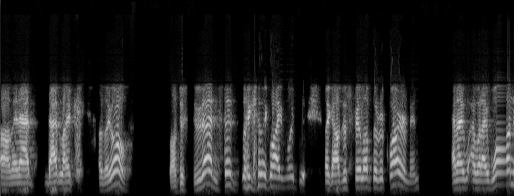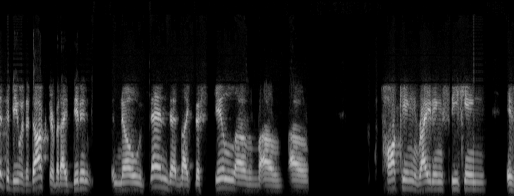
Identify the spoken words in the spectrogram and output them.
Um, and that that like I was like, oh, I'll just do that instead. Like like why would like I'll just fill up the requirements. And I what I wanted to be was a doctor, but I didn't know then that like the skill of of of talking, writing, speaking is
